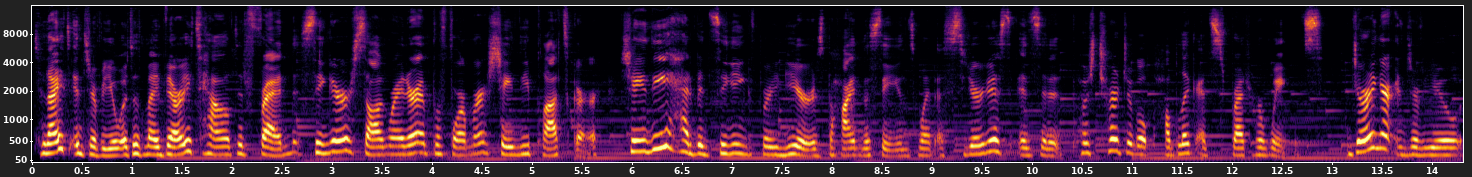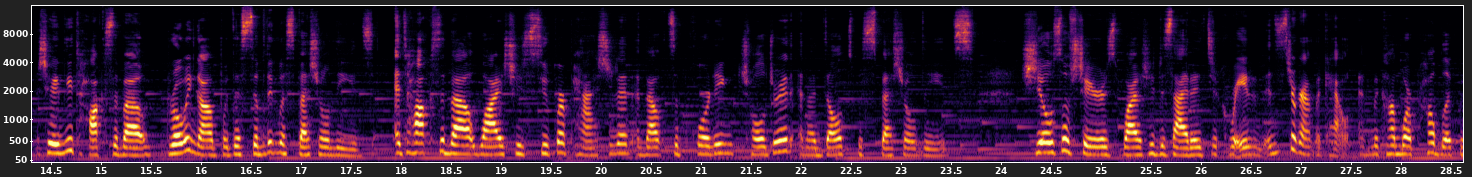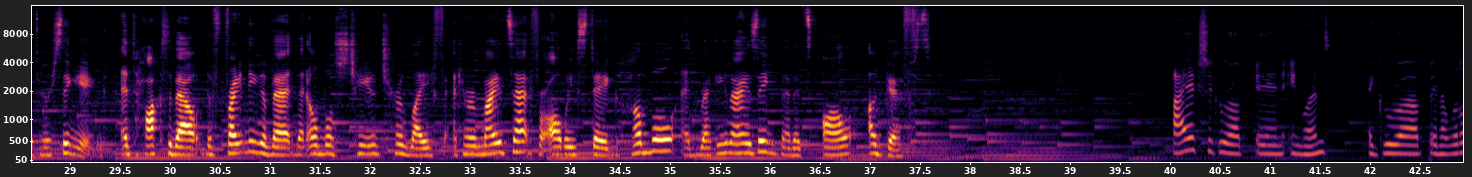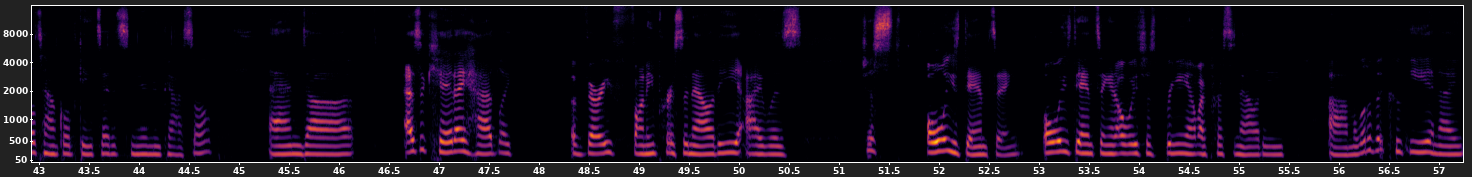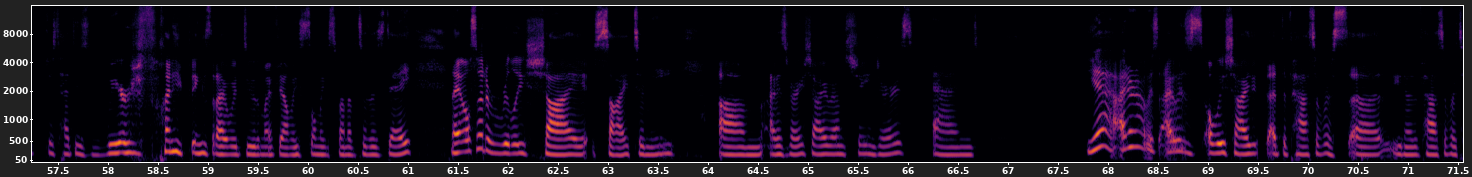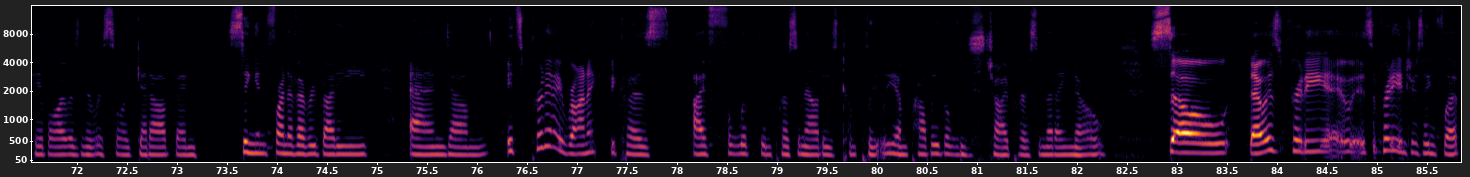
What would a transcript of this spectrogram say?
Tonight's interview was with my very talented friend, singer, songwriter, and performer Shaindy Plotzker. Shaindy had been singing for years behind the scenes when a serious incident pushed her to go public and spread her wings. During our interview, Shaindy talks about growing up with a sibling with special needs and talks about why she's super passionate about supporting children and adults with special needs. She also shares why she decided to create an Instagram account and become more public with her singing, and talks about the frightening event that almost changed her life and her mindset for always staying humble and recognizing that it's all a gift. I actually grew up in England. I grew up in a little town called Gateshead. It's near Newcastle. And uh, as a kid, I had like a very funny personality. I was just always dancing, always dancing, and always just bringing out my personality. Um, a little bit kooky, and I just had these weird, funny things that I would do that my family still makes fun of to this day. And I also had a really shy side to me. Um, I was very shy around strangers, and yeah, I don't know. I was I was always shy at the Passover, uh, you know, the Passover table. I was nervous to like get up and sing in front of everybody, and um, it's pretty ironic because I flipped in personalities completely. I'm probably the least shy person that I know. So that was pretty, it's a pretty interesting flip.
